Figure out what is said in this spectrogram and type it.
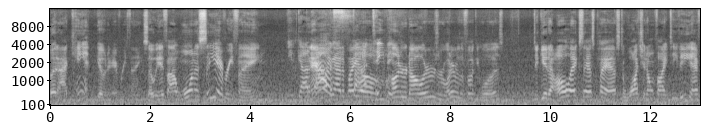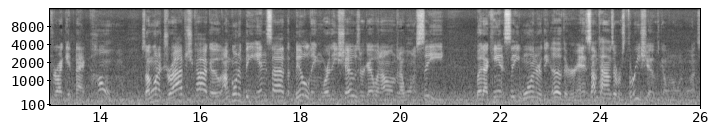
but I can't go to everything. So if I want to see everything, you've got to now I got to pay a hundred dollars or whatever the fuck it was to get an all access pass to watch it on FITE TV after I get back home. So I'm going to drive to Chicago. I'm going to be inside the building where these shows are going on that I want to see, but I can't see one or the other. And sometimes there was three shows going on at once.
